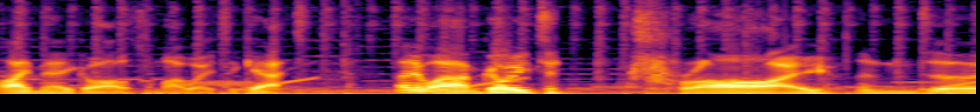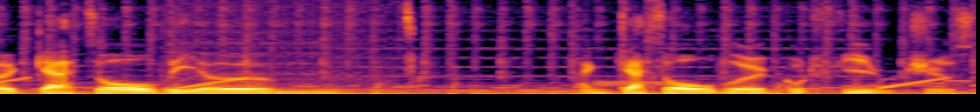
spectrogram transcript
I may go out of my way to get. Anyway, I'm going to try and uh, get all the um, and get all the good futures.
